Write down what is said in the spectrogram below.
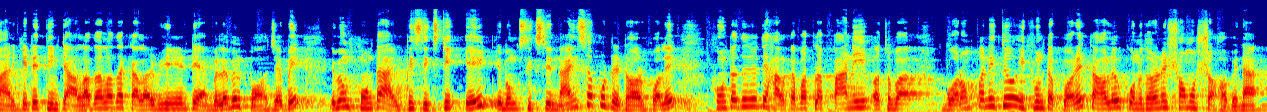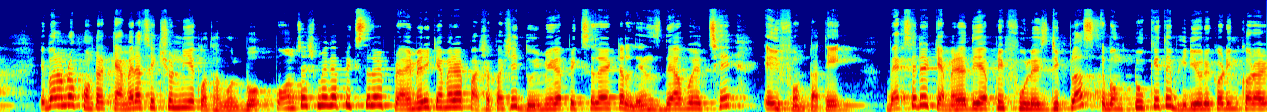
মার্কেটে তিনটে আলাদা আলাদা কালার ভেরিয়েন্টে অ্যাভেলেবেল পাওয়া যাবে এবং ফোনটা আইপি সিক্সটি এইট এবং সিক্সটি নাইন সাপোর্টেড হওয়ার ফলে ফোনটাতে যদি হালকা পাতলা পানি অথবা গরম পানিতেও এই ফোনটা পড়ে, তাহলেও কোনো ধরনের সমস্যা হবে না। এবার আমরা ফোনটার ক্যামেরা সেকশন নিয়ে কথা বলব। পঞ্চাশ মেগাপিক্সেলের প্রাইমারি ক্যামেরার পাশাপাশি দুই মেগাপিক্সেলের একটা লেন্স দেওয়া হয়েছে এই ফোনটাতে। ব্যাকসাইডের ক্যামেরা দিয়ে আপনি ফুল এইচডি প্লাস এবং টু কেতে ভিডিও রেকর্ডিং করার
